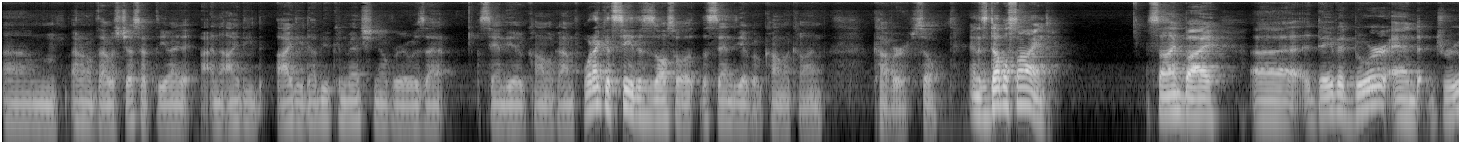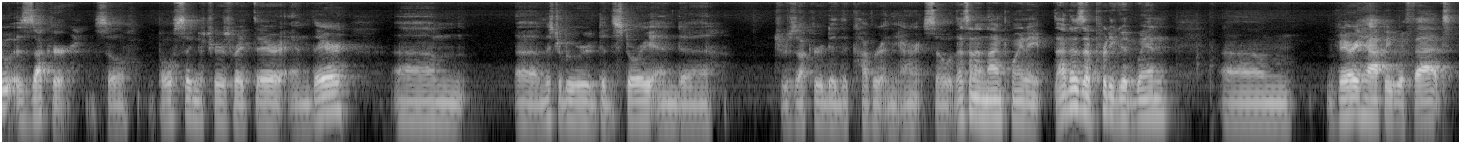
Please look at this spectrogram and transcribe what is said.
um, I don't know if that was just at the an ID, IDW convention or it was at San Diego Comic Con. What I could see, this is also the San Diego Comic Con cover. So, and it's double signed, signed by uh, David Booher and Drew Zucker. So both signatures right there and there. Um, uh, Mr. Booher did the story and uh, Drew Zucker did the cover and the art. So that's on a 9.8. That is a pretty good win. Um, very happy with that.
